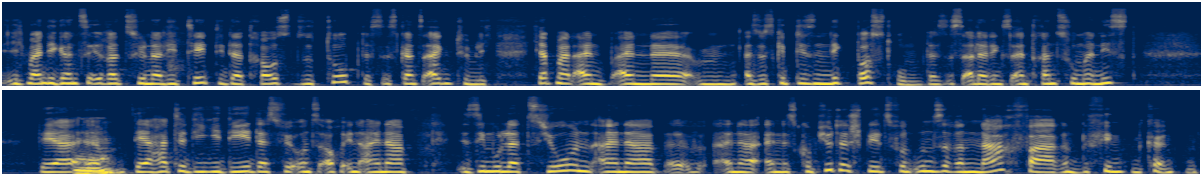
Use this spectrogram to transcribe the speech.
ich meine, die ganze Irrationalität, die da draußen so tobt, das ist ganz eigentümlich. Ich habe mal ein, eine, ähm, also es gibt diesen Nick Bostrom, das ist allerdings ein Transhumanist. Der, mhm. ähm, der hatte die Idee, dass wir uns auch in einer Simulation einer, äh, einer, eines Computerspiels von unseren Nachfahren befinden könnten.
